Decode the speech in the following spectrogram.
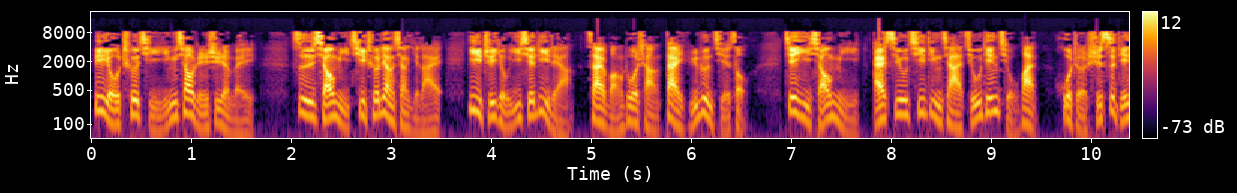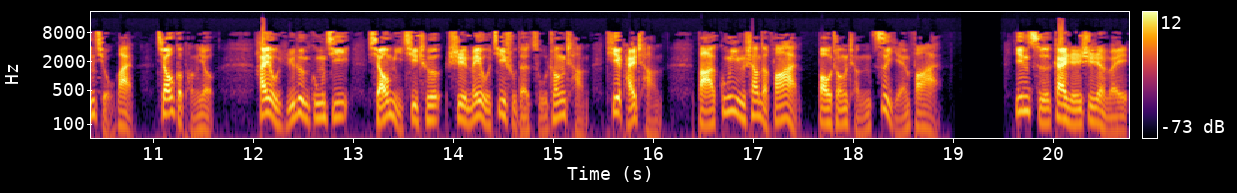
另有车企营销人士认为，自小米汽车亮相以来，一直有一些力量在网络上带舆论节奏，建议小米 SU7 定价九点九万或者十四点九万，交个朋友。还有舆论攻击小米汽车是没有技术的组装厂、贴牌厂，把供应商的方案包装成自研方案。因此，该人士认为，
